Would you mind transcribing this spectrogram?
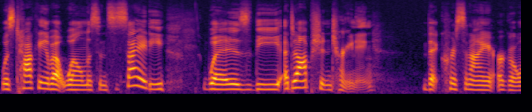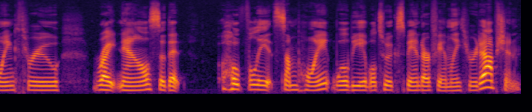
was talking about wellness in society was the adoption training that Chris and I are going through right now so that hopefully at some point we'll be able to expand our family through adoption.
